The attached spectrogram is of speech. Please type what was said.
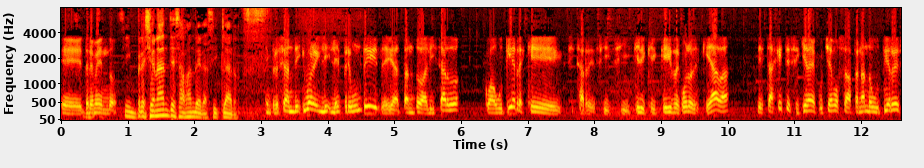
eh, tremendo. Sí, impresionante esas banderas, sí, claro. Impresionante. Y bueno, y le- les pregunté eh, tanto a Lizardo como a Gutiérrez que, si, si, qué, qué- qué recuerdo les quedaba de esta gente. Si quieren, escuchemos a Fernando Gutiérrez,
